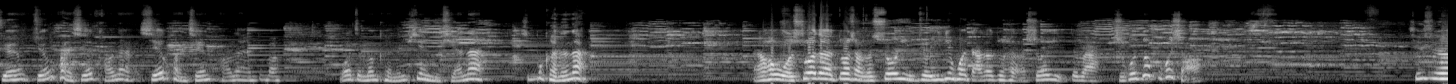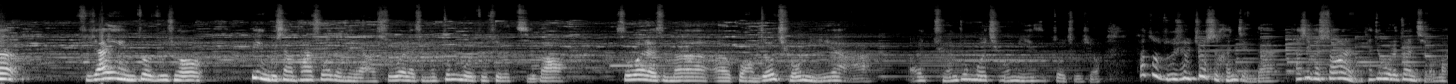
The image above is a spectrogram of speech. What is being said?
卷卷款携逃呢？携款潜逃呢，对吧？我怎么可能骗你钱呢？是不可能的。然后我说的多少的收益，就一定会达到多少的收益，对吧？只会多不会少。其实，许家印做足球，并不像他说的那样，是为了什么中国足球的提高，是为了什么呃广州球迷啊，而全中国球迷做足球。他做足球就是很简单，他是一个商人，他就为了赚钱嘛。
